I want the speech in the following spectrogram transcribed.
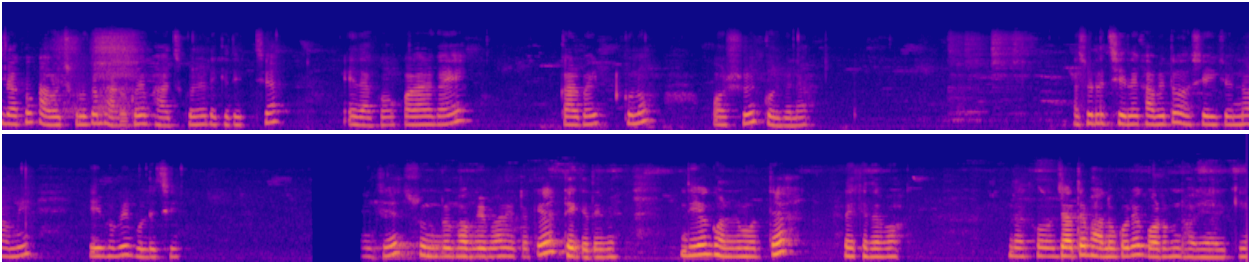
দেখো কাগজগুলোকে ভালো করে ভাজ করে রেখে দিচ্ছে। এ দেখো, কলার গায়ে কার্বাইড কোনো স্পর্শই করবে না। আসলে ছেলে খাবে তো, সেই জন্য আমি এইভাবে বলেছি। এই যে সুন্দরভাবে এবার এটাকে ঢেকে দেবে। দিয়ে ঘরের মধ্যে রেখে দেব। দেখো, যাতে ভালো করে গরম ধরে আর কি।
